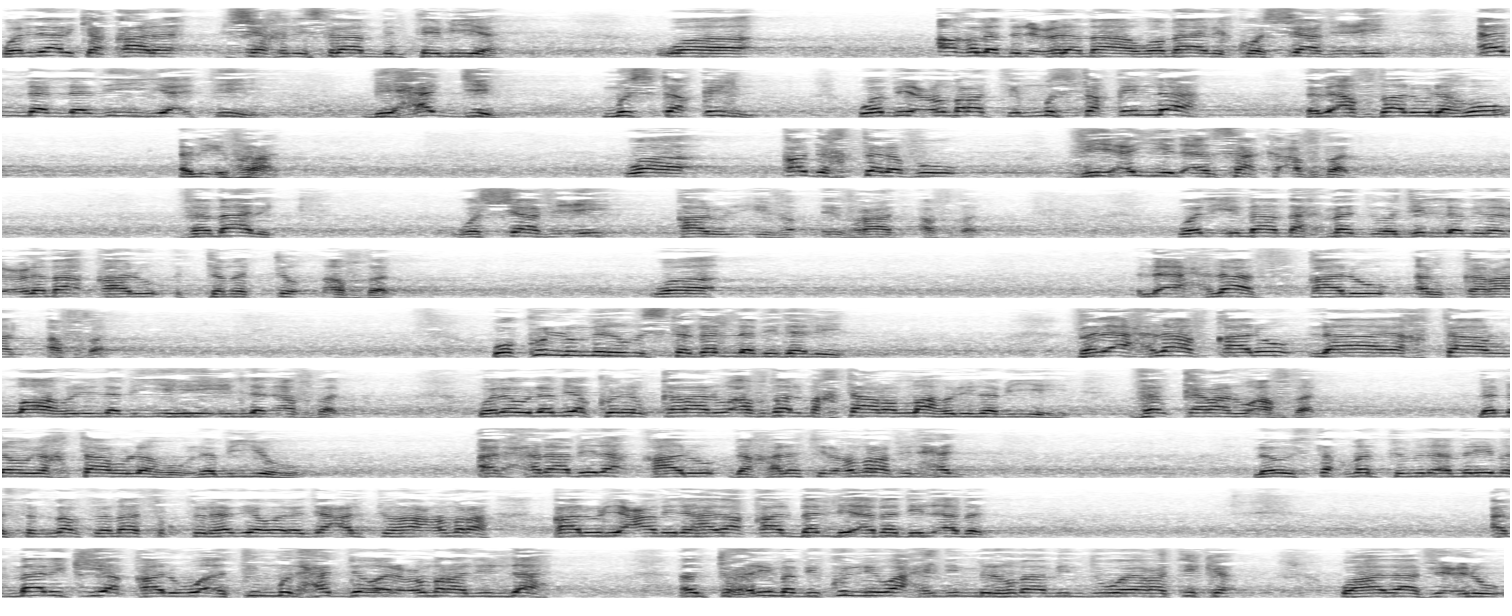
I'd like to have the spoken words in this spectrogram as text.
ولذلك قال شيخ الإسلام بن تيمية وأغلب العلماء ومالك والشافعي أن الذي يأتي بحج مستقل وبعمرة مستقلة الأفضل له الإفراد. وقد اختلفوا في أي الأنساك أفضل. فمالك والشافعي قالوا الإفراد أفضل. والإمام أحمد وجل من العلماء قالوا التمتع أفضل. والأحلاف قالوا القران أفضل. وكل منهم استدل بدليل. فالأحلاف قالوا لا يختار الله لنبيه إلا الأفضل. ولو لم يكن القران أفضل ما اختار الله لنبيه فالقران أفضل. لأنه يختار له نبيه. الحنابلة قالوا دخلت العمرة في الحج. لو استقبلت من أمري ما استدبرت لما سقت الهدي ولا جعلتها عمرة. قالوا لعامنا هذا قال بل لأبد الأبد. المالكية قالوا وأتم الحج والعمرة لله. أن تحرم بكل واحد منهما من دويرتك. وهذا فعل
